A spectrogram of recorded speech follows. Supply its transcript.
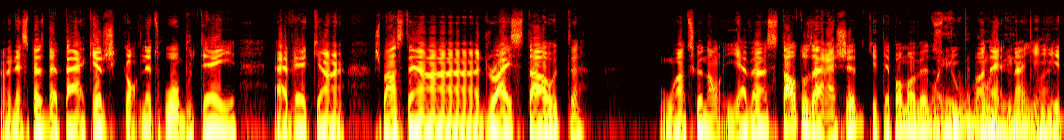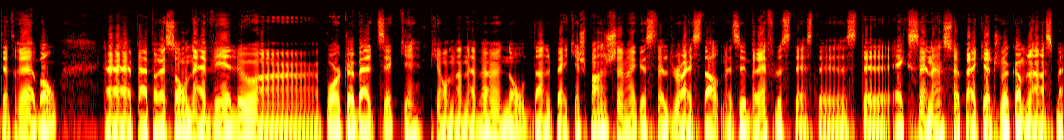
un, un espèce de package qui contenait trois bouteilles avec un, je pense que c'était un dry stout. Ou en tout cas, non, il y avait un stout aux arachides qui était pas mauvais Oui, du tout, bon, honnêtement. lui. Il, Ouais. il était très bon. Euh, puis après ça, on avait un porter baltique, puis on en avait un autre dans le paquet. Je pense justement que c'était le dry stout, mais tu sais, bref, c'était excellent ce package-là comme lancement.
